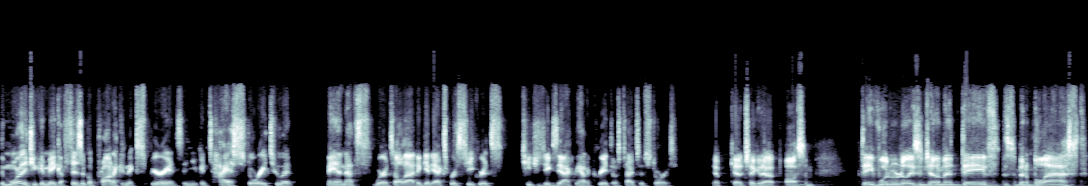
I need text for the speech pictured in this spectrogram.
the more that you can make a physical product an experience and you can tie a story to it, man, that's where it's all at. Again, Expert Secrets teaches you exactly how to create those types of stories. Yep, got to check it out. Awesome. Dave Woodward, ladies and gentlemen. Dave, this has been a blast.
